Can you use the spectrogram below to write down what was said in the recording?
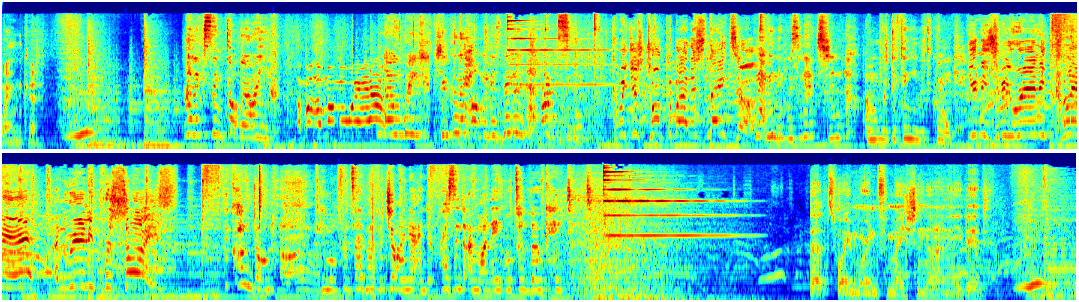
Wanker. Alex, thank God, where are you? I'm, I'm on my way out. No, wait, you've got to help me. There's been an accident. Can we just talk about this later? I mean, there was an accident. I'm with the thingy with Craig. You need to be really clear and really precise. The condom came off inside my vagina, and at present, I'm unable to locate it. That's way more information than I needed.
